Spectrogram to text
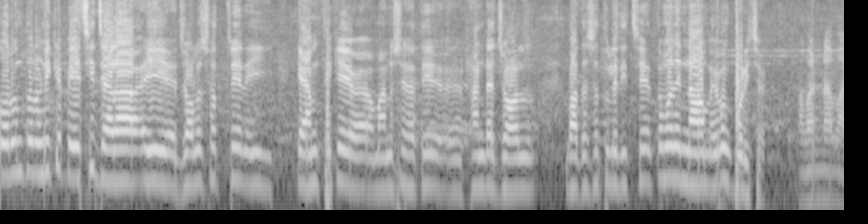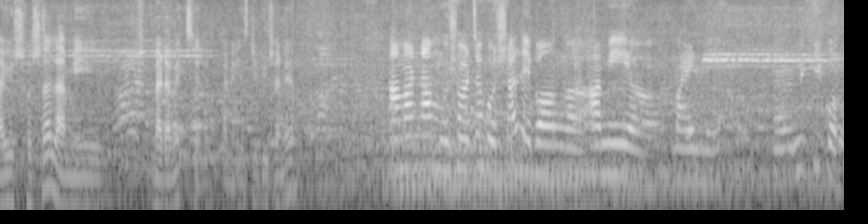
তরুণ তরুণীকে পেয়েছি যারা এই জলছত্রের এই ক্যাম্প থেকে মানুষের হাতে ঠান্ডা জল বাতাসা তুলে দিচ্ছে। তোমাদের নাম এবং পরিচয়। আমার নাম আয়ুষ ঘোষাল আমি ম্যাডামের ছেলে মানে ইনস্টিটিউশনের আমার নাম ঐশ্বর্যা ঘোষাল এবং আমি মায়ের মেয়ে। কি করো?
